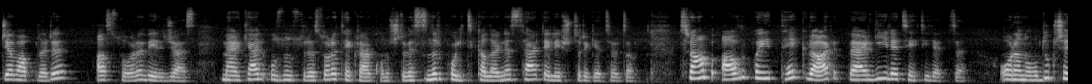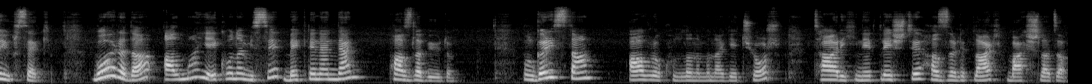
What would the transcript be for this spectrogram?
Cevapları az sonra vereceğiz. Merkel uzun süre sonra tekrar konuştu ve sınır politikalarına sert eleştiri getirdi. Trump Avrupa'yı tekrar vergiyle tehdit etti. Oran oldukça yüksek. Bu arada Almanya ekonomisi beklenenden fazla büyüdü. Bulgaristan avro kullanımına geçiyor. Tarih netleşti, hazırlıklar başladı.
